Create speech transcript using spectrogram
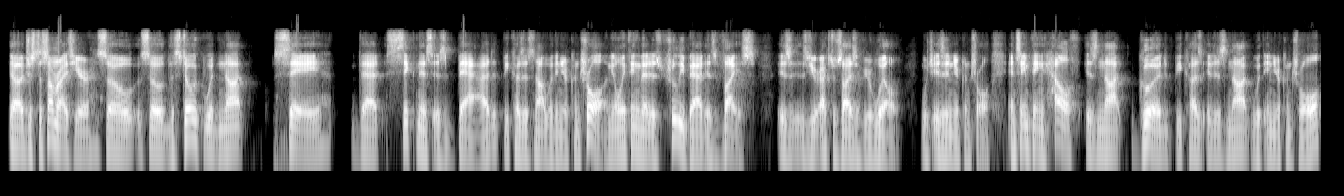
uh, just to summarize here, so so the Stoic would not say that sickness is bad because it's not within your control, and the only thing that is truly bad is vice, is, is your exercise of your will which is in your control. And same thing, health is not good because it is not within your control.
